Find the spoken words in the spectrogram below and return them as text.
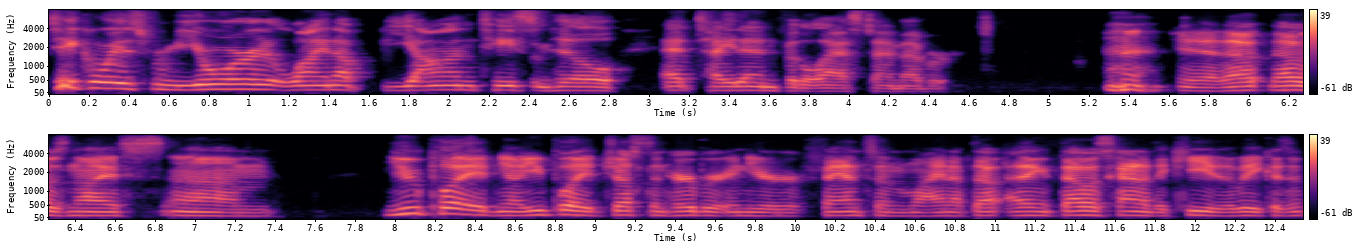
takeaways from your lineup beyond Taysom Hill at tight end for the last time ever. yeah, that, that was nice. Um, you played, you know, you played Justin Herbert in your Phantom lineup. That, I think that was kind of the key to the week because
